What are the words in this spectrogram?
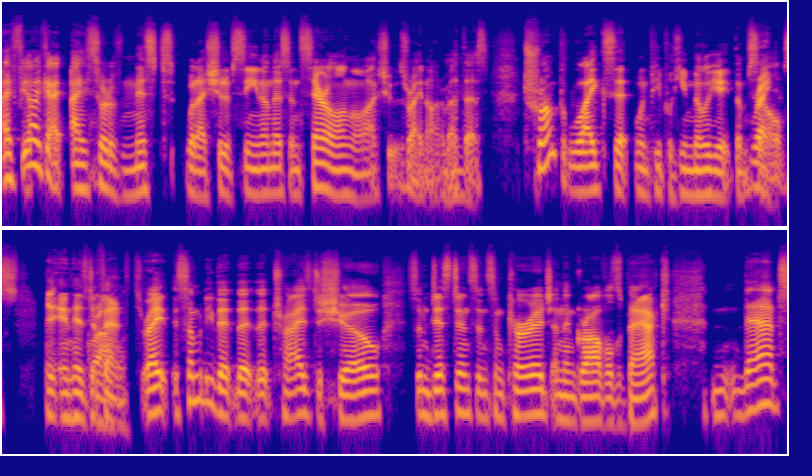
I feel like I, I sort of missed what I should have seen on this, and Sarah Longwell actually was right on about Mhm. this. Trump likes it when people humiliate themselves in, in his Grovel. defense, right? It's somebody that, that that tries to show some distance and some courage, and then grovels back. That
